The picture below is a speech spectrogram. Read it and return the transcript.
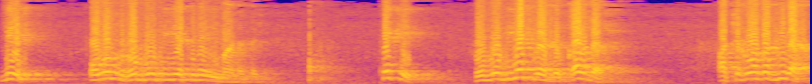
Bir, onun rububiyetine iman edeceğim. Peki, rububiyet nedir kardeş? Açıkla da biraz.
